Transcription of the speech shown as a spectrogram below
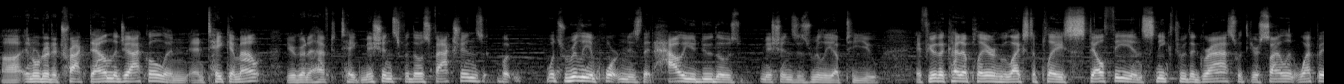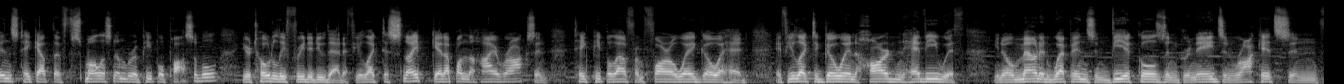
Uh, in order to track down the jackal and, and take him out, you're going to have to take missions for those factions, but what's really important is that how you do those missions is really up to you. If you're the kind of player who likes to play stealthy and sneak through the grass with your silent weapons, take out the smallest number of people possible, you're totally free to do that. If you like to snipe, get up on the high rocks and take people out from far away, go ahead. If you like to go in hard and heavy with, you know, mounted weapons and vehicles and grenades and rockets and,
